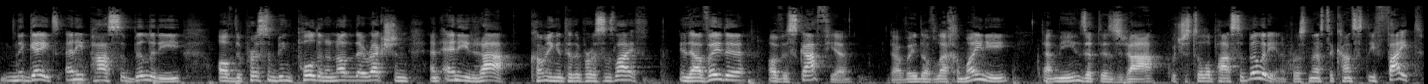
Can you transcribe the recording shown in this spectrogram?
negates any possibility of the person being pulled in another direction and any ra coming into the person's life. In the Aveda of Iskafia, the Aveda of Lechamayni, that means that there's ra, which is still a possibility, and a person has to constantly fight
